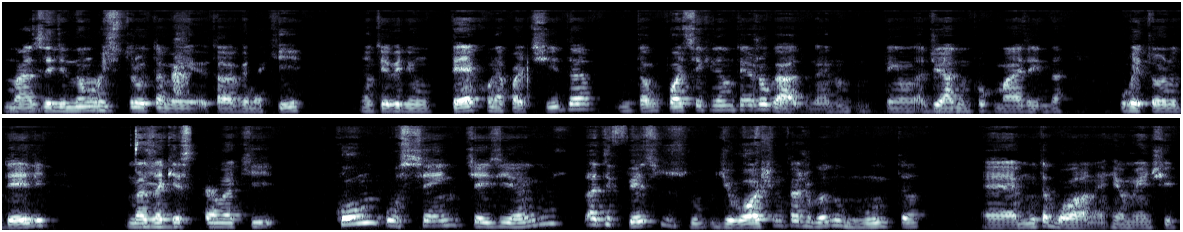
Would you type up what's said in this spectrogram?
mas ele não registrou também, eu tava vendo aqui, não teve nenhum teco na partida, então pode ser que ele não tenha jogado, né? Não tenha adiado um pouco mais ainda o retorno dele. Mas a questão é que com ou sem Chase Young, a defesa de Washington está jogando muita, é, muita bola, né? Realmente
